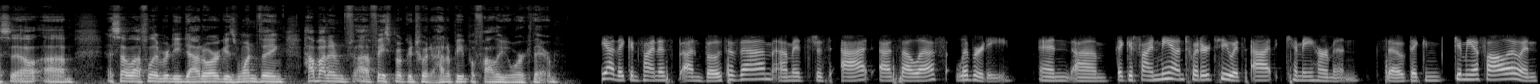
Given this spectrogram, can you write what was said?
SL, um, slfliberty.org is one thing. How about on uh, Facebook or Twitter? How do people follow your work there? Yeah, they can find us on both of them. Um, it's just at SLF Liberty. And um, they could find me on Twitter too. It's at Kimmy Herman. So they can give me a follow and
